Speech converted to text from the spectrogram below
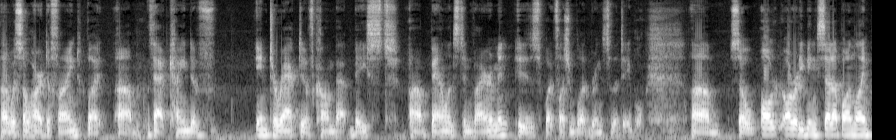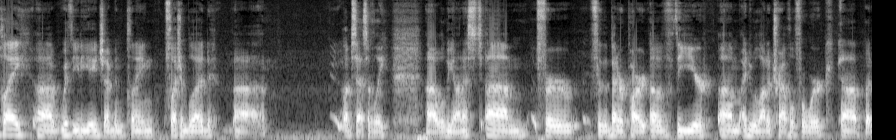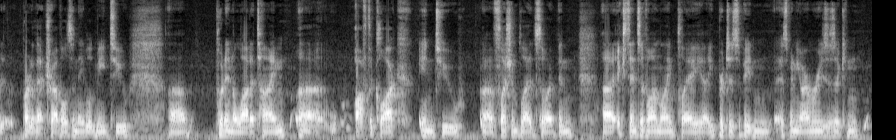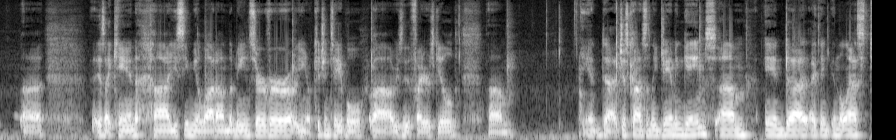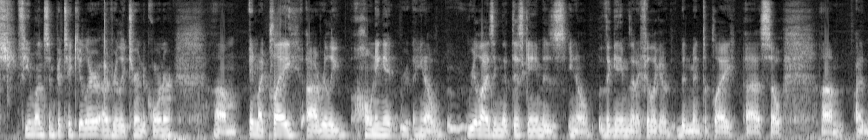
uh, was so hard to find, but um, that kind of interactive combat based uh, balanced environment is what flesh and blood brings to the table um, so all, already being set up online play uh, with EDH, I've been playing Flesh and Blood uh, obsessively. Uh, we'll be honest. Um, for for the better part of the year, um, I do a lot of travel for work, uh, but part of that travel has enabled me to uh, put in a lot of time off the clock into uh, flesh and blood. So I've been uh, extensive online play. I participate in as many armories as I can uh, as I can. Uh, you see me a lot on the main server, you know, kitchen table, uh, obviously the Fighters Guild, um, and uh, just constantly jamming games. Um, and uh, I think in the last few months in particular, I've really turned a corner um, in my play, uh, really honing it, you know, realizing that this game is, you know, the game that I feel like I've been meant to play. Uh, so um, I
